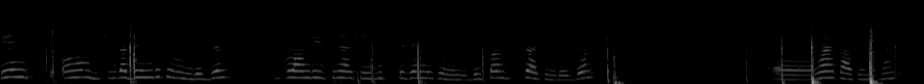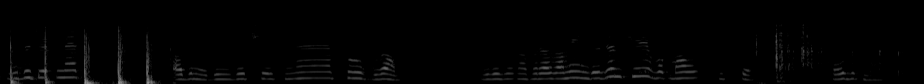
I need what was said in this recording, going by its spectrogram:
Ben onun dışında Bandicam indirdim. Sıfırlandığı için her şey gitti. Bandicam indirdim. Counter Strike indirdim. İndirdim. Video çekme adı neydi? Video çekme program. Video çekme programı indirdim ki mouse gitti. Bozuk mouse.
